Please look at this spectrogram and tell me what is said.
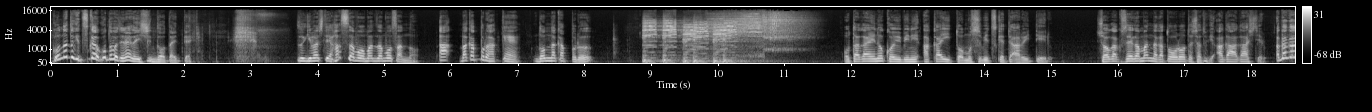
こんな時使う言葉じゃないだ一心同体って。続きましてハッサモーマンザモーさんの「あバカップル発見。どんなカップル?」お互いの小指に赤い糸を結びつけて歩いている。小学生が真ん中通ろうとした時あがあがしてる。あががが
